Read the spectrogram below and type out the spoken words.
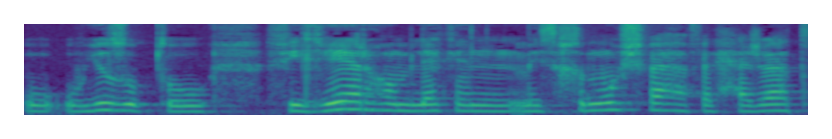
ويزبطوا في غيرهم لكن ما يستخدموش فيها في الحاجات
